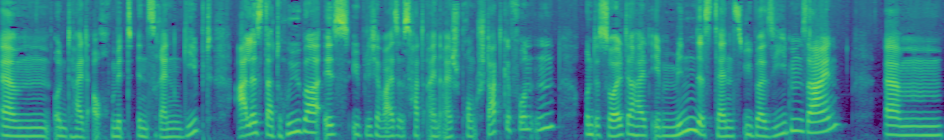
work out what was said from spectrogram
Ähm, und halt auch mit ins Rennen gibt. Alles darüber ist üblicherweise, es hat ein Eisprung stattgefunden und es sollte halt eben mindestens über sieben sein. Ähm,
